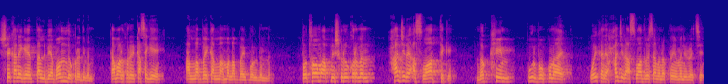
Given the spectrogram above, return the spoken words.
সেখানে গিয়ে তালবিয়া বন্ধ করে দিবেন। কাবার ঘরের কাছে গিয়ে আল্লাহবাইক আল্লাহ লাব্বাইক বলবেন না। প্রথম আপনি শুরু করবেন হাজরে আসওয়াদ থেকে। দক্ষিণ, পূর্ব কোনায় ওইখানে হাজরে আসওয়াদ রয়েছে, আমার রকমানি রয়েছে।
